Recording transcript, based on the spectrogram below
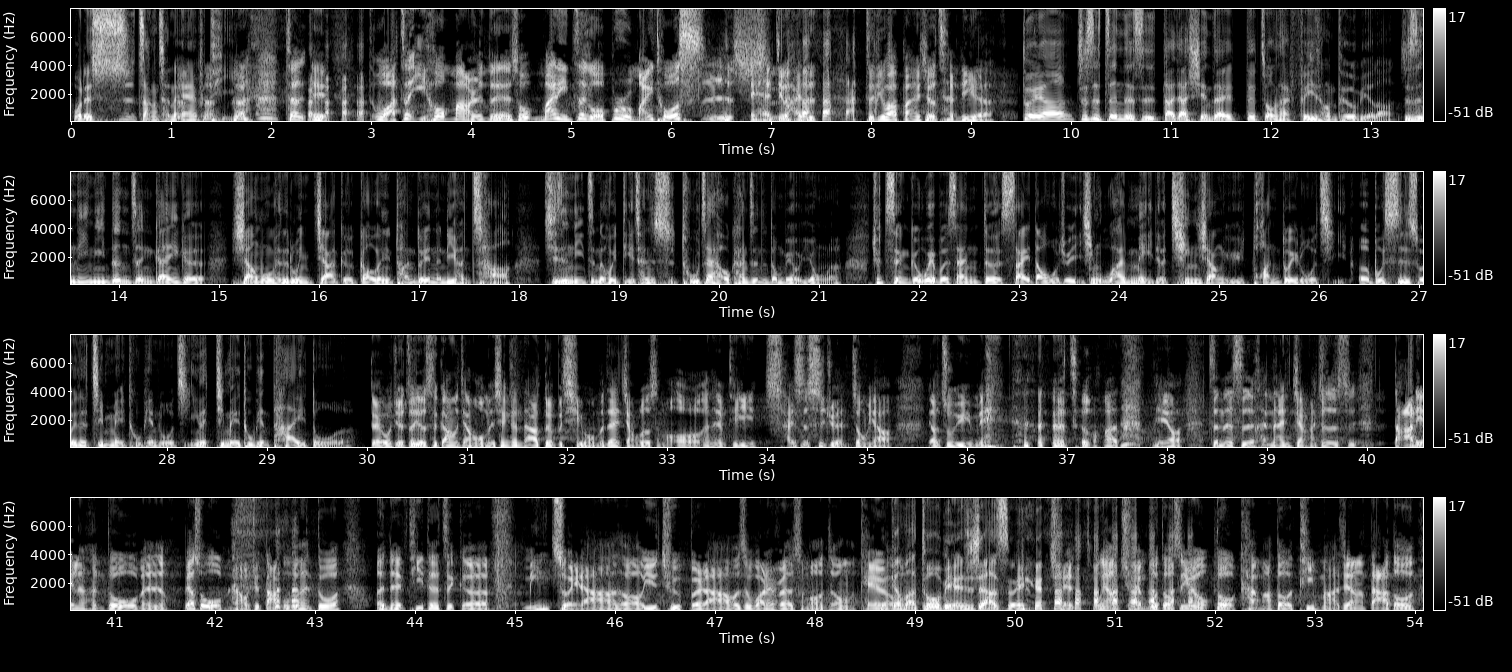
我的屎长成了 NFT 这哎哇，这以后骂人的人说买你这个，我不如买一坨屎，哎，结果还是这句话反而就成立了。对啊，就是真的是大家现在的状态非常特别了，就是你你认真干一个项目，可是如果你价格高，可你团队能力很差。其实你真的会叠成屎，图再好看，真的都没有用了。就整个 Web 三的赛道，我觉得已经完美的倾向于团队逻辑，而不是所谓的精美图片逻辑，因为精美图片太多了。对，我觉得这就是刚刚讲，我们先跟大家对不起，我们在讲说什么哦，NFT 还是视觉很重要，要注意美。这话没有，真的是很难讲啊，就是是。打脸了很多我们，不要说我们啦，我觉得大部分很多 NFT 的这个名嘴啦，然后 YouTuber 啦，或者 whatever 什么这种 KOL，干嘛拖别人下水？全我讲全部都是因为我都有看嘛，都有听嘛，这样大家都。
